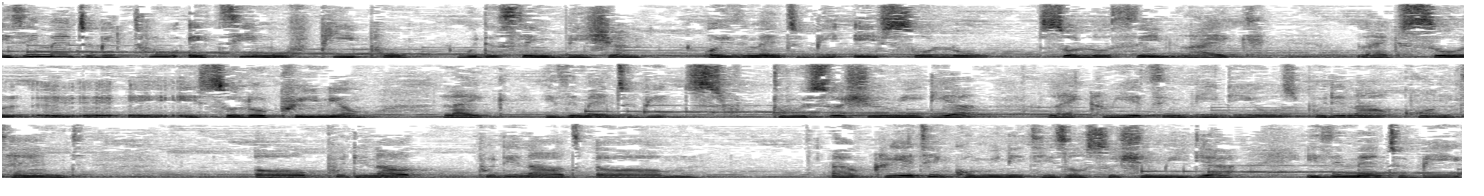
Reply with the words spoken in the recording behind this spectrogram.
Is it meant to be through a team of people with the same vision? or is it meant to be a solo solo thing like like so a, a, a solopreneur like is it meant to be through social media like creating videos putting out content or putting out putting out um, uh, creating communities on social media is it meant to be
